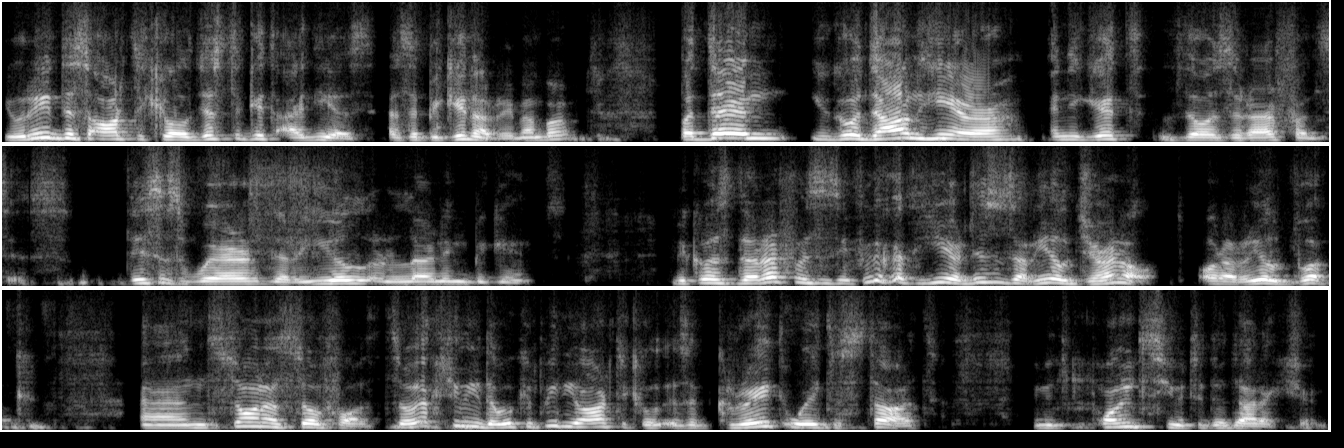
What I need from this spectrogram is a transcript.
You read this article just to get ideas as a beginner, remember? But then you go down here and you get those references. This is where the real learning begins. Because the references, if you look at here, this is a real journal or a real book, and so on and so forth. So actually, the Wikipedia article is a great way to start, and it points you to the direction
